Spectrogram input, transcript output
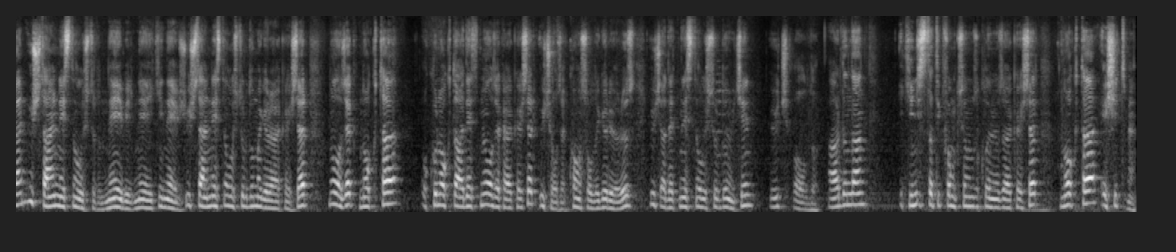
Ben 3 tane nesne oluşturdum. N1, N2, N3. 3 tane nesne oluşturduğuma göre arkadaşlar ne olacak? Nokta oku nokta adet ne olacak arkadaşlar? 3 olacak. Konsolda görüyoruz. 3 adet nesne oluşturduğum için 3 oldu. Ardından ikinci statik fonksiyonumuzu kullanıyoruz arkadaşlar. Nokta eşitme.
